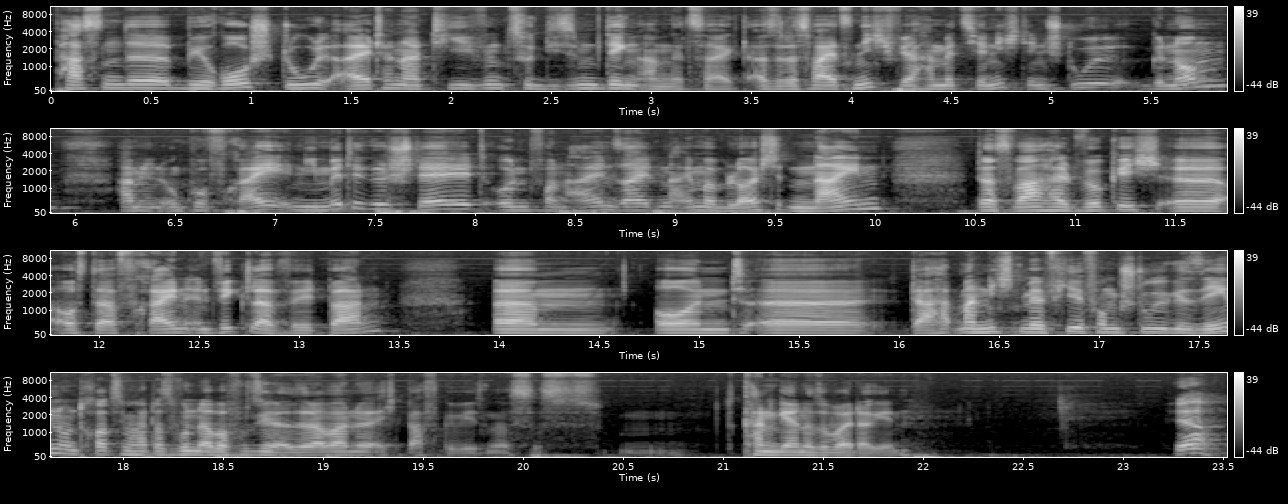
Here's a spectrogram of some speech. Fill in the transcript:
passende Bürostuhl-Alternativen zu diesem Ding angezeigt. Also das war jetzt nicht, wir haben jetzt hier nicht den Stuhl genommen, haben ihn irgendwo frei in die Mitte gestellt und von allen Seiten einmal beleuchtet. Nein, das war halt wirklich äh, aus der freien Entwicklerwildbahn. Ähm, und äh, da hat man nicht mehr viel vom Stuhl gesehen und trotzdem hat das wunderbar funktioniert. Also da war nur echt baff gewesen. Das, das kann gerne so weitergehen. Ja,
